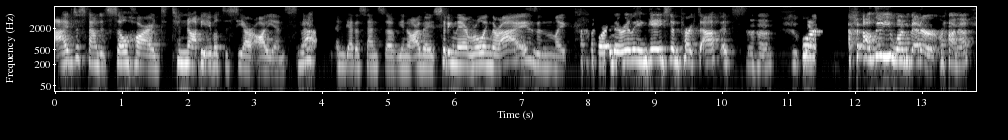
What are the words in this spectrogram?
I've just found it so hard to not be able to see our audience. Yeah. Uh, and get a sense of, you know, are they sitting there rolling their eyes and like, or are they really engaged and perked up? It's, uh-huh. or I'll do you one better, Rana.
